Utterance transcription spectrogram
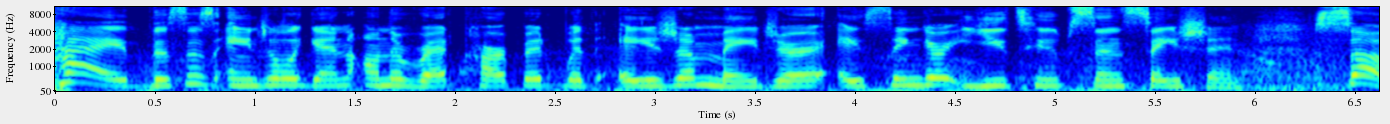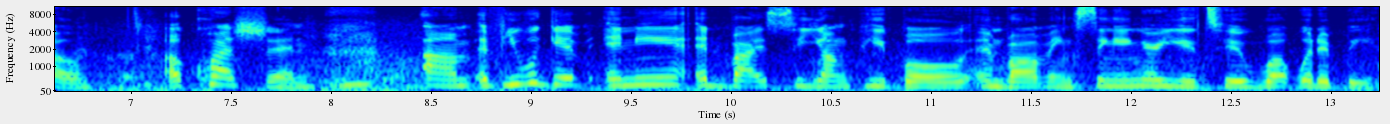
Hi, this is Angel again on the red carpet with Asia Major, a singer YouTube sensation. So, a question. Um, if you would give any advice to young people involving singing or YouTube, what would it be?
